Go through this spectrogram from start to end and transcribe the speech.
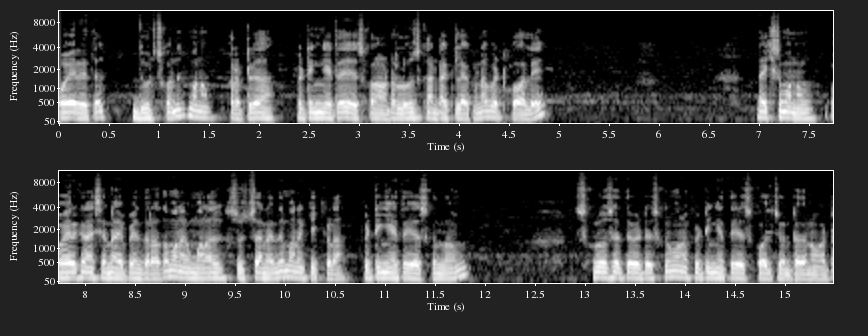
వైర్ అయితే దూర్చుకొని మనం కరెక్ట్గా ఫిట్టింగ్ అయితే చేసుకోవాలన్నమాట లూజ్ కాంటాక్ట్ లేకుండా పెట్టుకోవాలి. నెక్స్ట్ మనం వైర్ కనెక్షన్ అయిపోయిన తర్వాత మనం మన స్విచ్ అనేది మనకి ఇక్కడ ఫిట్టింగ్ అయితే చేసుకుందాం. స్క్రూస్ అయితే పెట్టేసుకుని మనం ఫిట్టింగ్ అయితే చేసుకోవాల్సి ఉంటుంది అనమాట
